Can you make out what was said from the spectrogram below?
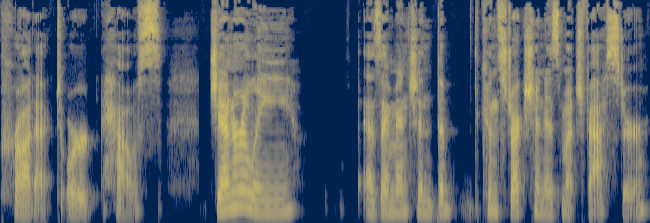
product or house. Generally, as I mentioned, the construction is much faster.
